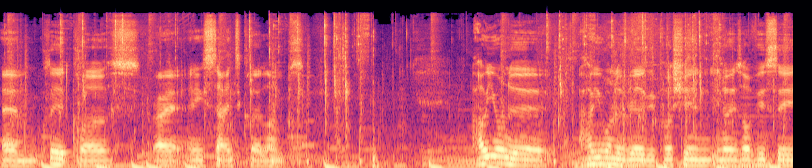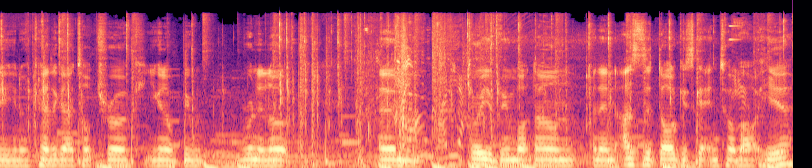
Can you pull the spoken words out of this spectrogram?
um, cleared close, right, and he's starting to clear lamps. How you wanna how you wanna really be pushing, you know, is obviously, you know, care the guy top truck, you're gonna be running up, um, throw your boombot down, and then as the dog is getting to about here,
